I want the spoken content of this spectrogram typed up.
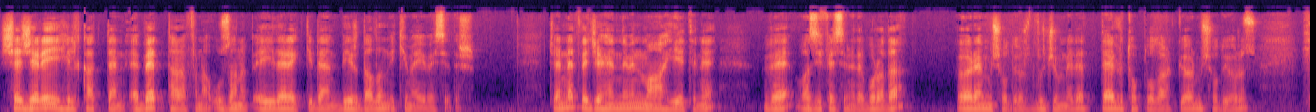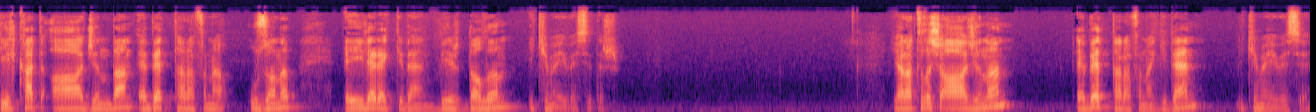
şecere-i hilkatten ebed tarafına uzanıp eğilerek giden bir dalın iki meyvesidir. Cennet ve cehennemin mahiyetini ve vazifesini de burada öğrenmiş oluyoruz bu cümlede. Değerli toplu olarak görmüş oluyoruz. Hilkat ağacından ebed tarafına uzanıp eğilerek giden bir dalın iki meyvesidir. Yaratılış ağacının ebed tarafına giden iki meyvesi.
